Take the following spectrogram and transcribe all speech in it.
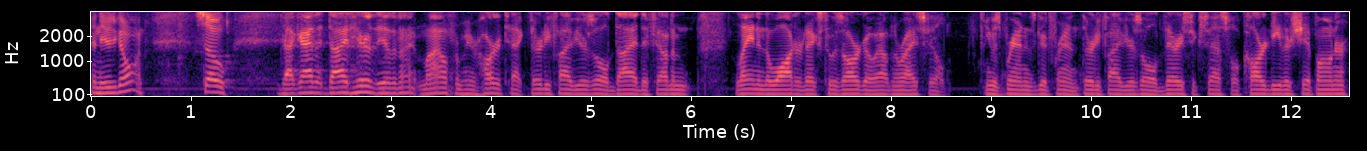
and he was gone. So That guy that died here the other night, mile from here, heart attack, 35 years old, died. They found him laying in the water next to his Argo out in the rice field. He was Brandon's good friend, 35 years old, very successful, car dealership owner.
